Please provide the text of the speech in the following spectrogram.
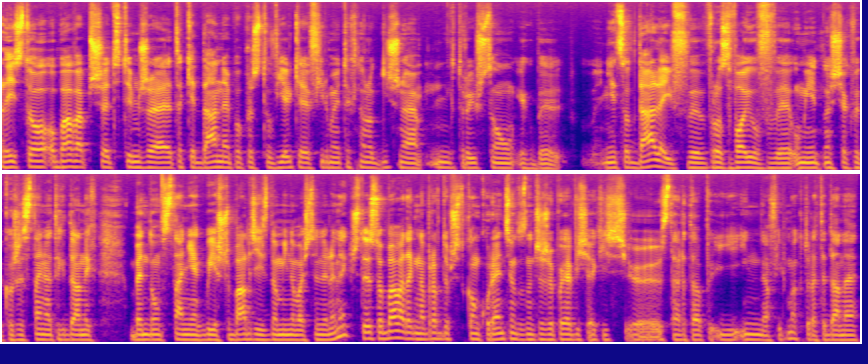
ale jest to obawa przed tym, że takie dane, po prostu wielkie firmy technologiczne, które już są jakby nieco dalej w, w, rozwoju, w umiejętnościach wykorzystania tych danych, będą w stanie jakby jeszcze bardziej zdominować ten rynek? Czy to jest obawa tak naprawdę przed konkurencją, to znaczy, że pojawi się jakiś e, startup i inna firma, która te dane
